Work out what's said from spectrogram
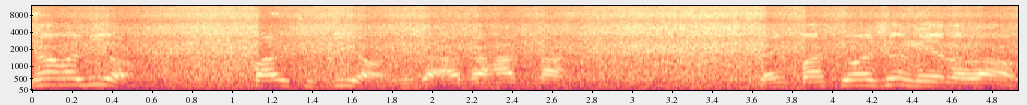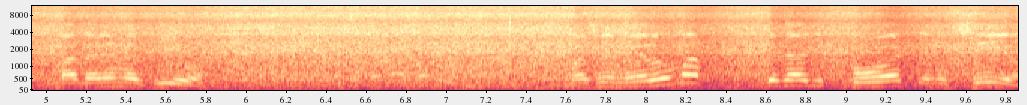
Não, ali ó. Pallet aqui ó, agarrado na... Lá embaixo tem uma janela lá, ó, que Madalena viu, ó. Uma janela ou uma pedaço de porta, não sei, ó.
